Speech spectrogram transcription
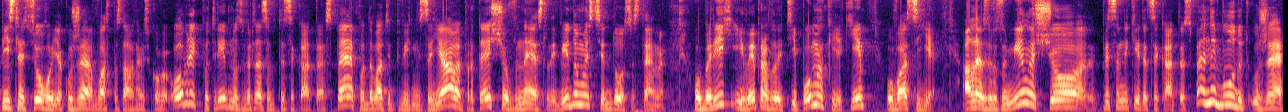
після цього, як уже вас поставили на військовий облік, потрібно звертатися до ТЦК та СП, подавати відповідні заяви про те, що внесли відомості до системи оберіг і виправили ті помилки, які у вас є. Але зрозуміло, що представники ТЦК та СП не будуть уже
